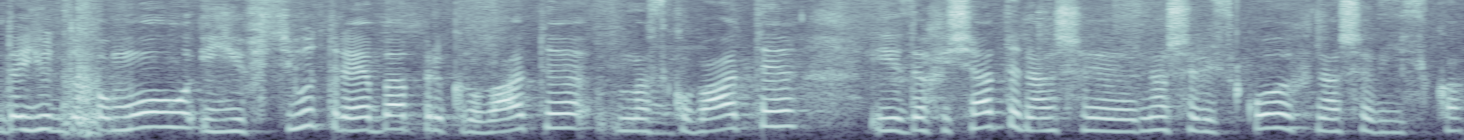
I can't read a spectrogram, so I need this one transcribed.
дають допомогу, і всю треба прикривати, маскувати і захищати наші, наших військових, наше військо.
